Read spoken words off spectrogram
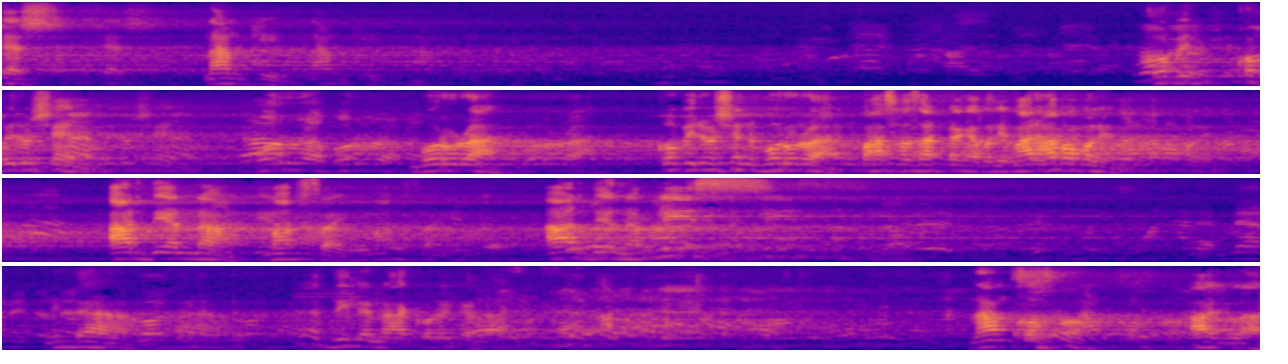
শেষ। নাম কি? কবির কবির হোসেন। বড়ুরা কবির হোসেন বড়ুরা পাঁচ হাজার টাকা বলি মার হাবা বলেন। আর দিয়েন না মাফ চাই। আর দিয়েন না প্লিজ দিলে না করে কেন? নাম কহ আগলা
